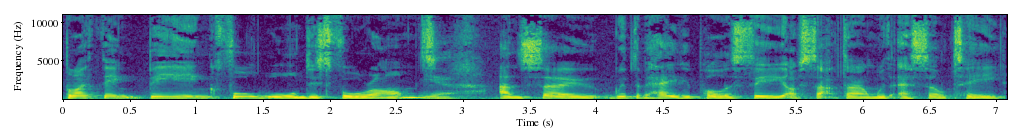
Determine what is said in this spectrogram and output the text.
but I think being forewarned is forearmed yeah. and so with the behaviour policy I've sat down with SLT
